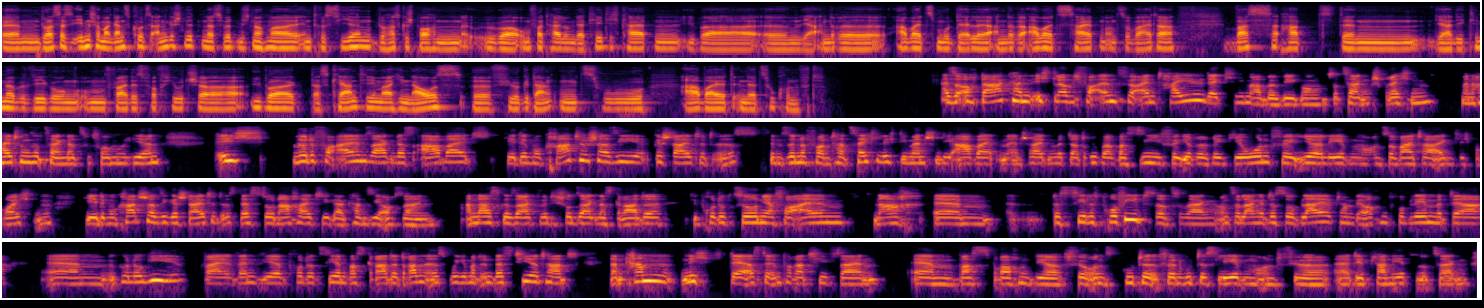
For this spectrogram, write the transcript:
Ähm, du hast das eben schon mal ganz kurz angeschnitten, das würde mich nochmal interessieren. Du hast gesprochen über Umverteilung der Tätigkeiten, über ähm, ja, andere Arbeitsmodelle, andere Arbeitszeiten und so weiter. Was hat denn ja die Klimabewegung um Fridays for Future über das Kernthema hinaus äh, für Gedanken zu Arbeit in der Zukunft? Also auch da kann ich, glaube ich, vor allem für einen Teil der Klimabewegung sozusagen sprechen meine Haltung sozusagen dazu formulieren. Ich würde vor allem sagen, dass Arbeit, je demokratischer sie gestaltet ist, im Sinne von tatsächlich die Menschen, die arbeiten, entscheiden mit darüber, was sie für ihre Region, für ihr Leben und so weiter eigentlich bräuchten. Je demokratischer sie gestaltet ist, desto nachhaltiger kann sie auch sein. Anders gesagt würde ich schon sagen, dass gerade die Produktion ja vor allem nach ähm, das Ziel ist Profit sozusagen. Und solange das so bleibt, haben wir auch ein Problem mit der ähm, Ökologie, weil wenn wir produzieren, was gerade dran ist, wo jemand investiert hat, dann kann nicht der erste Imperativ sein, ähm, was brauchen wir für uns gute, für ein gutes Leben und für äh, den Planeten sozusagen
